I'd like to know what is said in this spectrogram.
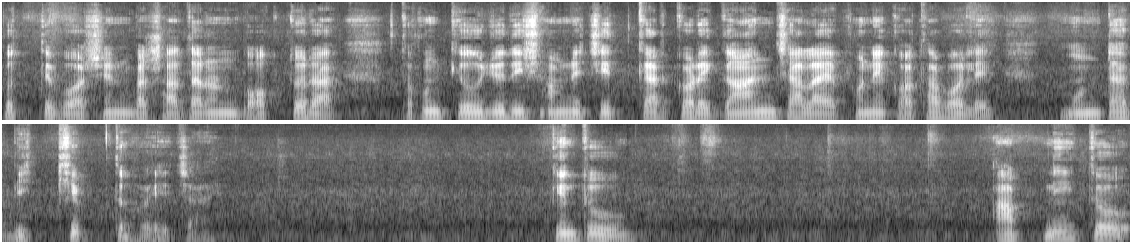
করতে বসেন বা সাধারণ ভক্তরা, তখন কেউ যদি সামনে চিৎকার করে, গান চালায়, ফোনে কথা বলে, মনটা বিক্ষিপ্ত হয়ে যায়। কিন্তু আপনি তো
